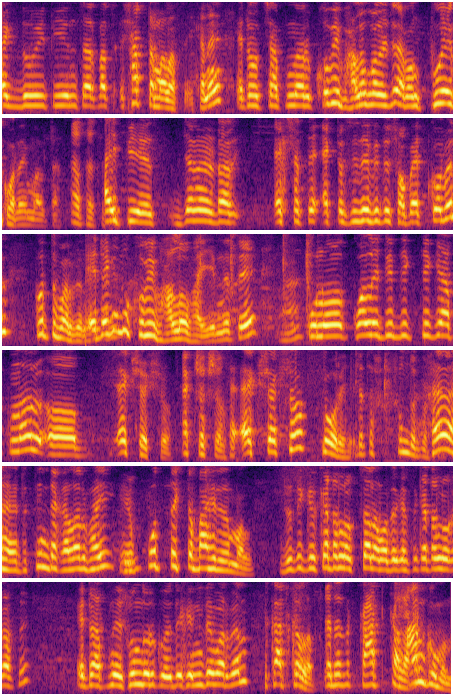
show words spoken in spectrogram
এক দুই তিন চার পাঁচ সাতটা মাল আছে এখানে। এটা হচ্ছে আপনার খুবই ভালো কোয়ালিটির এবং টু এ করা এই মালটা। আচ্ছা আচ্ছা। আইপিএস জেনারেটর একসাথে একটা সুইচের ভিতরে সব অ্যাড করবেন করতে পারবেন। এটা কিন্তু খুবই ভালো ভাই এমনিতে হ্যাঁ। কোনো কোয়ালিটির দিক থেকে আপনার একশো একশো। একশো একশো। হ্যাঁ, একশো একশো। ওরে এটা তো সুন্দর হ্যাঁ হ্যাঁ এটা তিনটা কালার ভাই প্রত্যেকটা বাহিরের মাল। যদি কেউ ক্যাটালগ চান আমাদের কাছে ক্যাটালগ আছে। এটা আপনি সুন্দর করে দেখে নিতে পারবেন। Cut colour. এটা তো কাট কালার। আনকমন।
